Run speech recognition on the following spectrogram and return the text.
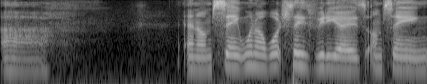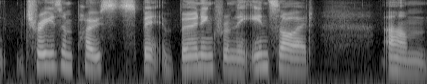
Uh, and I'm seeing, when I watch these videos, I'm seeing trees and posts burning from the inside. Um,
